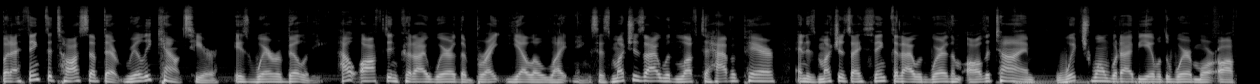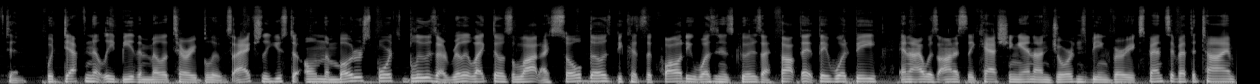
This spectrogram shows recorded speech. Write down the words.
But I think the toss up that really counts here is wearability. How often could I wear the bright yellow lightnings? As much as I would love to have a pair, and as much as I think that I would wear them all the time, which one would I be able to wear more often? Would definitely be the military blues. I actually used to own the motorsports blues. I really like those a lot. I sold those because the quality wasn't as good as I thought that they would be, and I was honestly cashing in on Jordans being very expensive at the time.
